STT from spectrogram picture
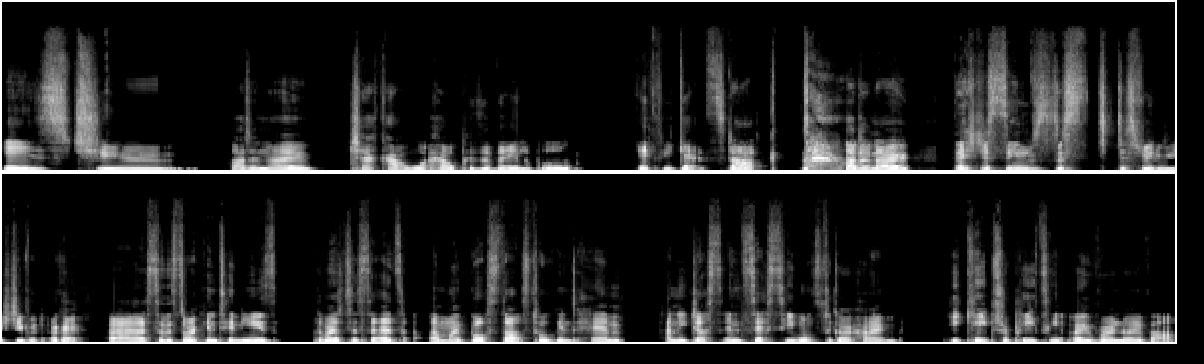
is to, I don't know, check out what help is available if you get stuck. I don't know. This just seems just, just really, really stupid. Okay. Uh, so the story continues. The redditor says, and my boss starts talking to him and he just insists he wants to go home. He keeps repeating it over and over.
